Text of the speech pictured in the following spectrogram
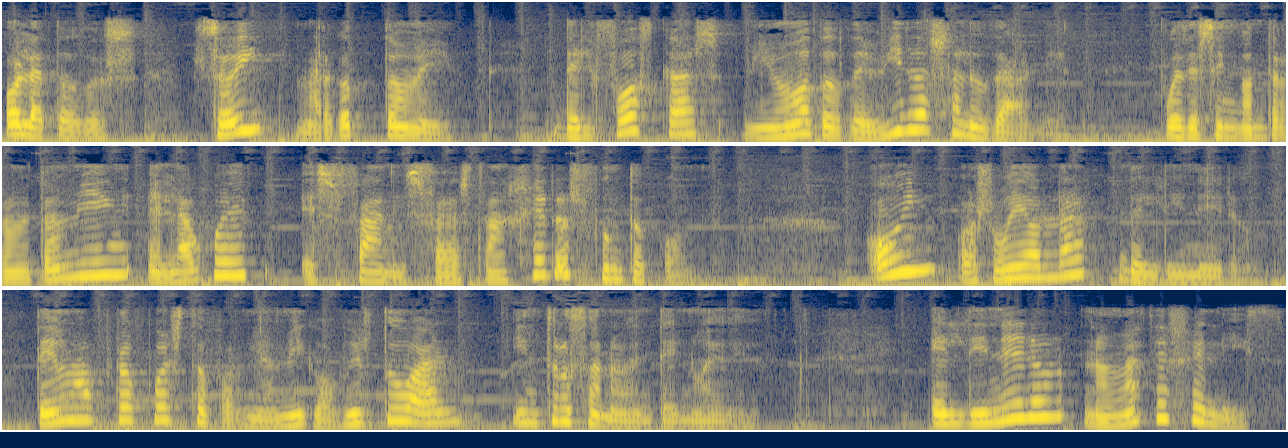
Hola a todos, soy Margot Tomé, del podcast Mi modo de vida saludable. Puedes encontrarme también en la web spanishparaextranjeros.com. Hoy os voy a hablar del dinero, tema propuesto por mi amigo virtual Intruso99. El dinero no me hace feliz,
